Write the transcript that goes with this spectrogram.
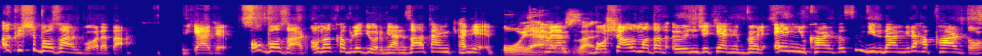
akışı bozar bu arada. Yani o bozar. Ona kabul ediyorum. Yani zaten hani o yani o zaten... boşalmadan önceki hani böyle en yukarıdasın birdenbire ha pardon.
